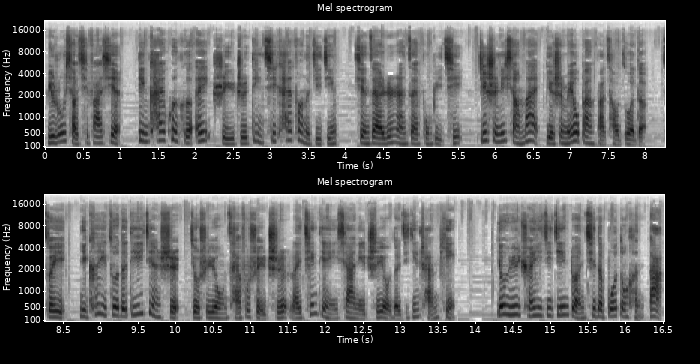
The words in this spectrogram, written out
比如小七发现，定开混合 A 是一只定期开放的基金，现在仍然在封闭期，即使你想卖，也是没有办法操作的。所以你可以做的第一件事，就是用财富水池来清点一下你持有的基金产品。由于权益基金短期的波动很大，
